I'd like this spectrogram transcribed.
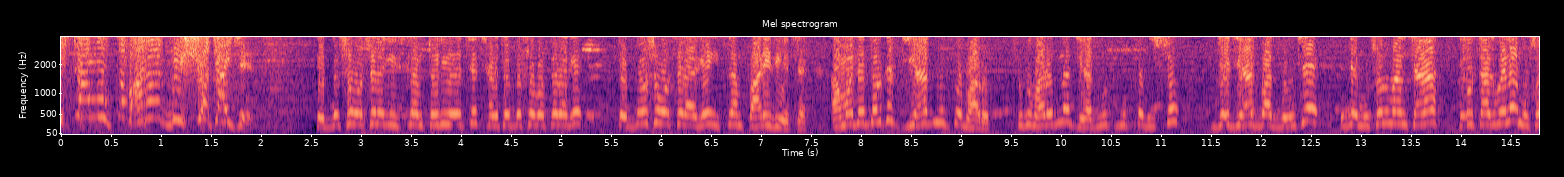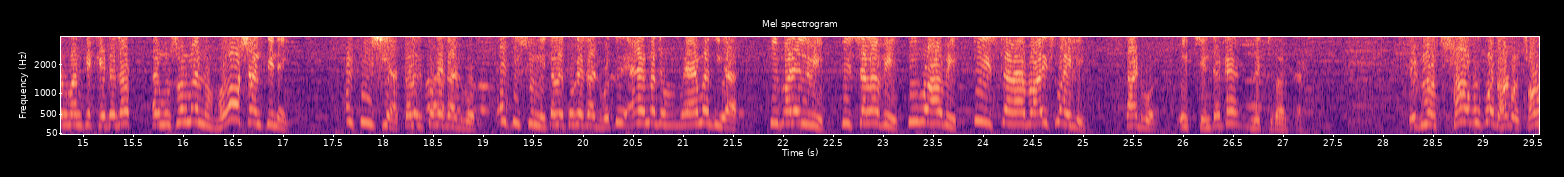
ইসলাম মুক্ত ভারত বিশ্ব চাইছে। চোদ্দশো বছর আগে ইসলাম তৈরি হয়েছে, সাড়ে চোদ্দশো বছর আগে, চোদ্দশো বছর আগে ইসলাম পাড়ি দিয়েছে। আমাদের দরকার জিহাদ মুক্ত ভারত। শুধু ভারত না জিহাদ মুক্ত- বিশ্ব। যে জিহাদবাদ বলছে যে মুসলমান ছাড়া কেউ থাকবে না, মুসলমানকে কেটে দাও। আর মুসলমান হওয়ার শান্তি নেই। এই তুই শিয়া, তাহলে তোকে কাটবো। এই তুই শুনি তাহলে তোকে কাটবো। তুই আহমদ, আহমদিয়া, তুই বারেলভি, তুই সালাফি, তুই ওয়াহাবি, তুই ইসলাম ইসমাইলি। কাটবো। এই চিন্তাটা মৃত্যু দরকার। এগুলো সব উপধর্ম ছল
